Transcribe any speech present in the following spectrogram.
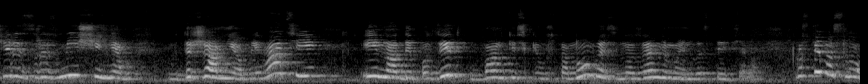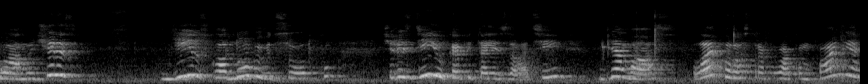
через розміщення в державні облігації і на депозит в банківські установи з іноземними інвестиціями. Простими словами, через дію складного відсотку, через дію капіталізації для вас лайфова страхова компанія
